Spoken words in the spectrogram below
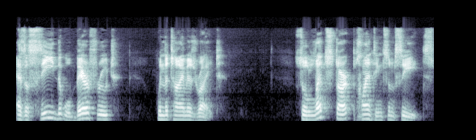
as a seed that will bear fruit when the time is right. So let's start planting some seeds.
